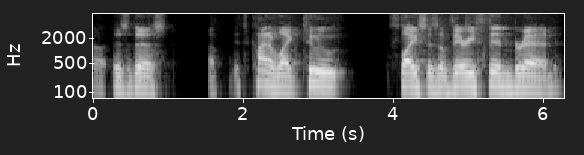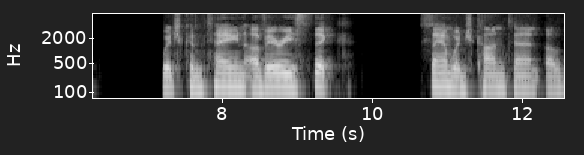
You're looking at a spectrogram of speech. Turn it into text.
uh, is this: uh, it's kind of like two slices of very thin bread which contain a very thick sandwich content of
